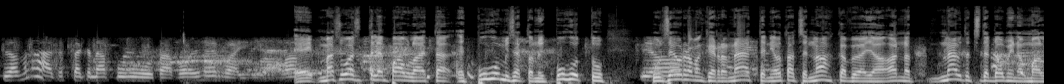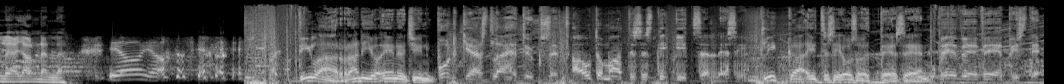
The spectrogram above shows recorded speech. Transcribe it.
Kyllä vähän tästä kyllä puhutaan, voi herra Jumala. Ei, mä suosittelen Paula, että, että puhumiset on nyt puhuttu. Kun Joo. seuraavan kerran näette, niin otat sen nahkavyö ja annat, näytät sitä Dominan mallia Jannelle. Joo, joo. Tilaa Radio Energyn podcast-lähetykset automaattisesti itsellesi. Klikkaa itsesi osoitteeseen www.nrj.fi.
